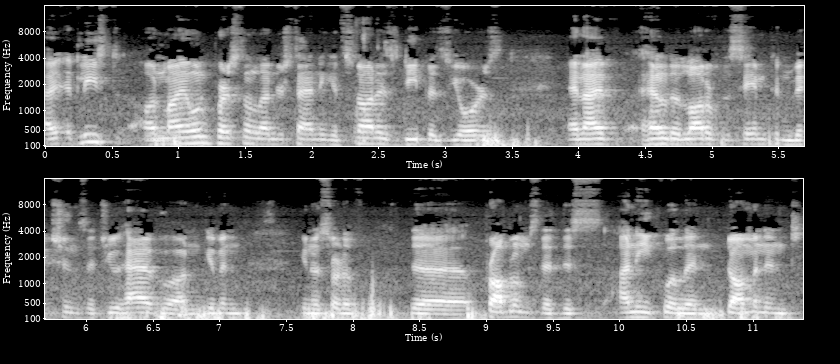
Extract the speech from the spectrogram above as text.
I, at least on my own personal understanding, it's not as deep as yours, and I've held a lot of the same convictions that you have on given, you know, sort of the problems that this unequal and dominant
